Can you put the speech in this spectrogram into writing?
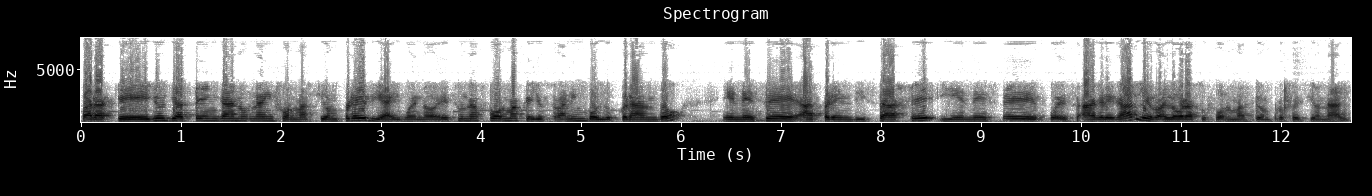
para que ellos ya tengan una información previa. Y bueno, es una forma que ellos se van involucrando en ese aprendizaje y en ese, pues, agregarle valor a su formación profesional.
